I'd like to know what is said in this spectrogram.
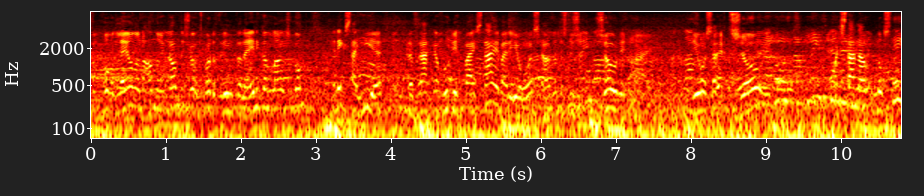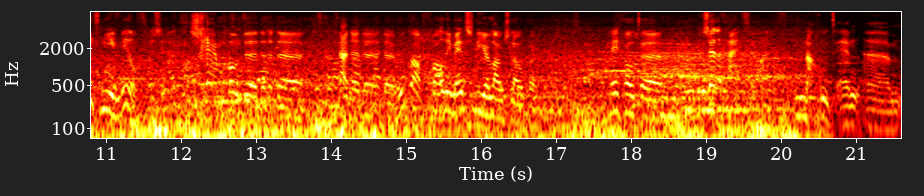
bijvoorbeeld Leon aan de andere kant, die zorgt ervoor dat er iemand aan de ene kant langskomt. En ik sta hier en dan vraag ik af hoe dichtbij sta je bij de jongens? Nou, dat is dus zo dichtbij. Die jongens staan echt zo Maar ik sta nou nog steeds niet in beeld. Dus scherm gewoon de, de, de, ja, de, de, de hoek af voor al die mensen die hier langs Een grote gezelligheid. Zeg maar. Nou goed, en um,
